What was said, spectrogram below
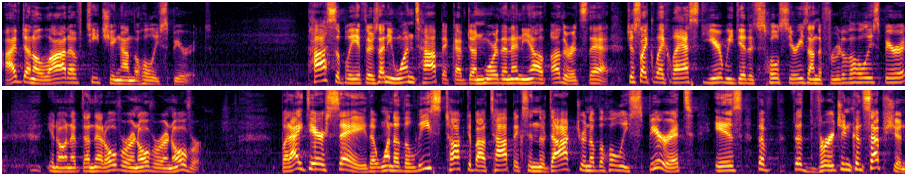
I've done a lot of teaching on the Holy Spirit. Possibly, if there's any one topic I've done more than any other, it's that. Just like, like last year, we did a whole series on the fruit of the Holy Spirit, you know, and I've done that over and over and over. But I dare say that one of the least talked about topics in the doctrine of the Holy Spirit is the, the virgin conception,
